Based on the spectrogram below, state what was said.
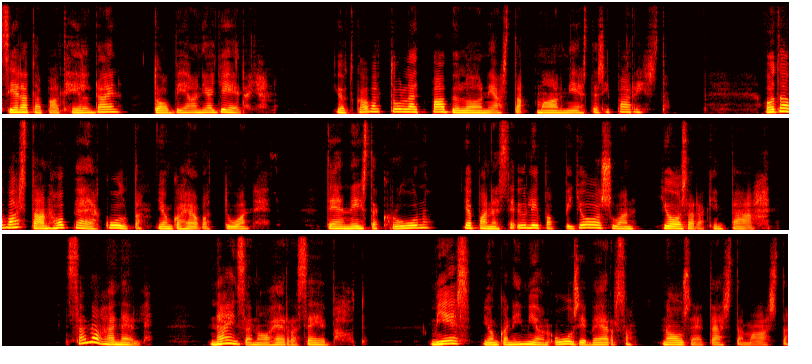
Siellä tapaat Heldain, Tobian ja Jeedajan, jotka ovat tulleet Babyloniasta maanmiestesi parista. Ota vastaan hopea ja kulta, jonka he ovat tuoneet. Tee niistä kruunu ja pane se ylipappi Joosuan Joosadakin päähän. Sano hänelle, näin sanoo Herra Sebaot. Mies, jonka nimi on uusi verso, nousee tästä maasta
